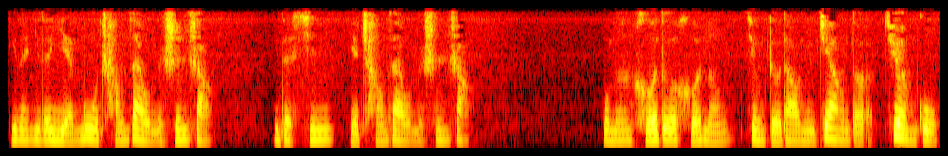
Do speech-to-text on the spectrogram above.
因为你的眼目常在我们身上，你的心也常在我们身上。我们何德何能，竟得到你这样的眷顾，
